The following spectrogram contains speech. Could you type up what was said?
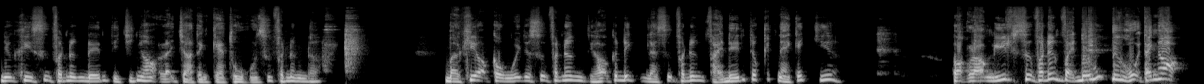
Nhưng khi sự phấn hưng đến thì chính họ lại trở thành kẻ thù của sự phấn hưng đó. Bởi khi họ cầu nguyện cho sự phấn hưng thì họ quyết định là sự phấn hưng phải đến theo cách này, cách kia. Hoặc là họ nghĩ sự phấn hưng phải đến từ hội thánh họ.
